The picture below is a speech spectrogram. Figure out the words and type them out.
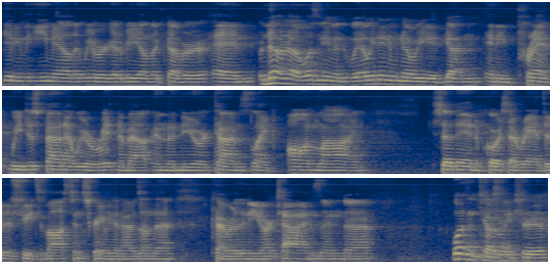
getting the email that we were going to be on the cover, and no, no, it wasn't even. We we didn't even know we had gotten any print. We just found out we were written about in the New York Times, like online. So then, of course, I ran through the streets of Austin screaming that I was on the cover of the New York Times, and uh, wasn't totally true.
